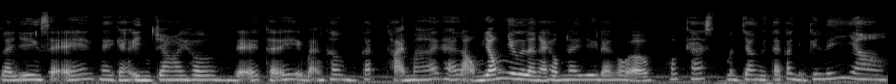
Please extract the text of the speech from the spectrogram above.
là duyên sẽ ngày càng enjoy hơn để thể hiện bản thân một cách thoải mái, thả lỏng. Giống như là ngày hôm nay duyên đang ngồi ở podcast, mình cho người ta có những cái lý do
